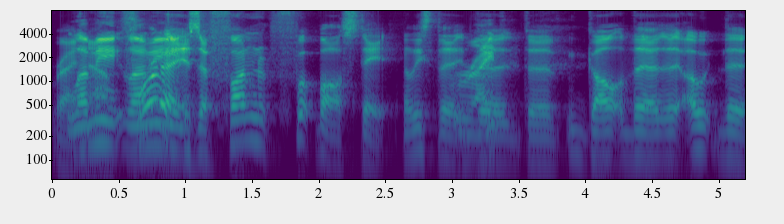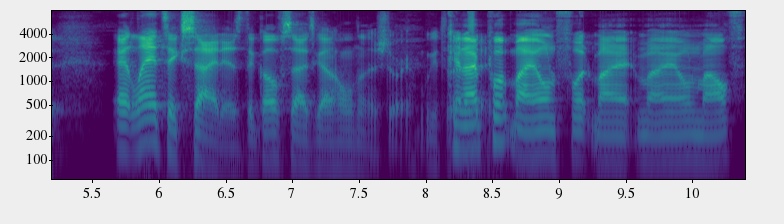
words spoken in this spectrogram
right let now. me- let Florida me- is a fun football state. At least the Right. the the the the, oh, the Atlantic side is. The Gulf side's got a whole nother story. Can I later. put my own foot in my my own mouth?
